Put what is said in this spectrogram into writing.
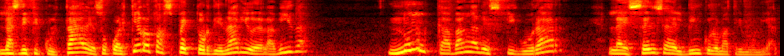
las dificultades o cualquier otro aspecto ordinario de la vida, nunca van a desfigurar la esencia del vínculo matrimonial.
